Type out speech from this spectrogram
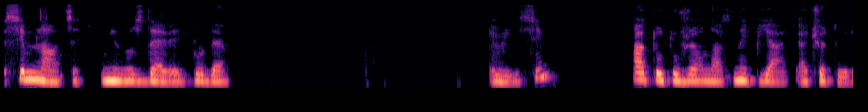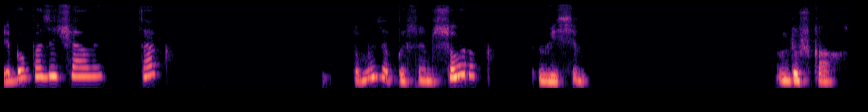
17 мінус 9 буде 8. А тут уже у нас не 5, а 4, бо позичали, так? то ми записуємо 48 в дужках.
